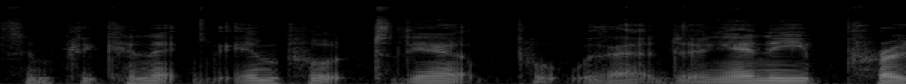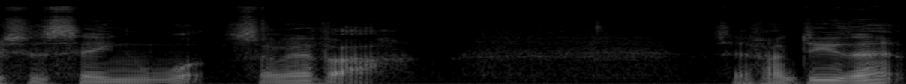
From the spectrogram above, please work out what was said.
Simply connect the input to the output without doing any processing whatsoever. So if I do that,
